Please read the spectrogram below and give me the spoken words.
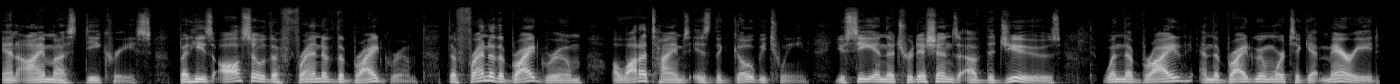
and I must decrease. But he's also the friend of the bridegroom. The friend of the bridegroom, a lot of times, is the go between. You see, in the traditions of the Jews, when the bride and the bridegroom were to get married,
